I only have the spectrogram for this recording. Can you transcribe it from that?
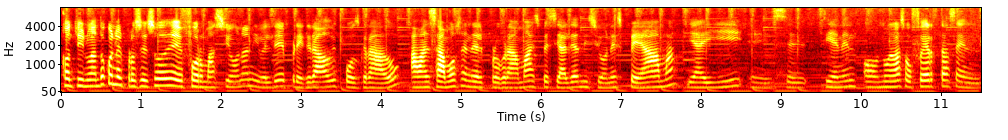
Continuando con el proceso de formación a nivel de pregrado y posgrado, avanzamos en el programa especial de admisiones PEAMA y ahí eh, se tienen nuevas ofertas en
